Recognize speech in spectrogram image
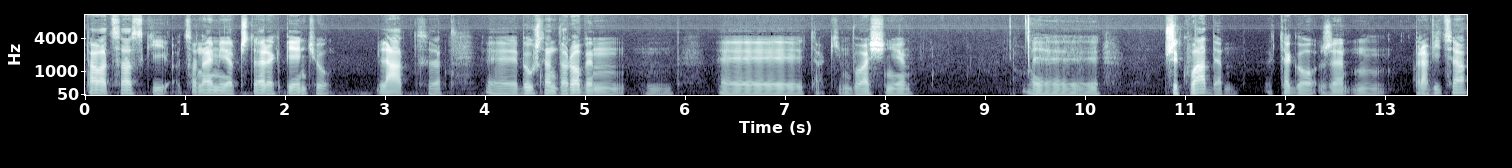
Pałac Saski co najmniej od 4-5 lat był sztandarowym takim właśnie przykładem tego, że mm, prawica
